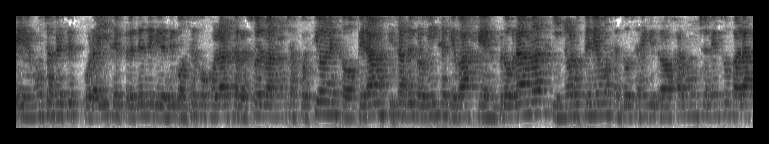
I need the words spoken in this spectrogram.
eh, muchas veces por ahí se pretende que desde el Consejo Escolar se resuelvan muchas cuestiones o esperamos quizás de provincia que bajen programas y no los tenemos, entonces hay que trabajar mucho en eso para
